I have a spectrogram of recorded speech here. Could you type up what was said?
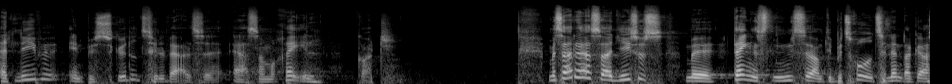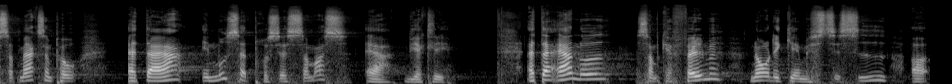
At leve en beskyttet tilværelse er som regel godt. Men så er det altså, at Jesus med dagens lignelse om de betroede talenter gør os opmærksom på, at der er en modsat proces, som også er virkelig. At der er noget, som kan falme, når det gemmes til side og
